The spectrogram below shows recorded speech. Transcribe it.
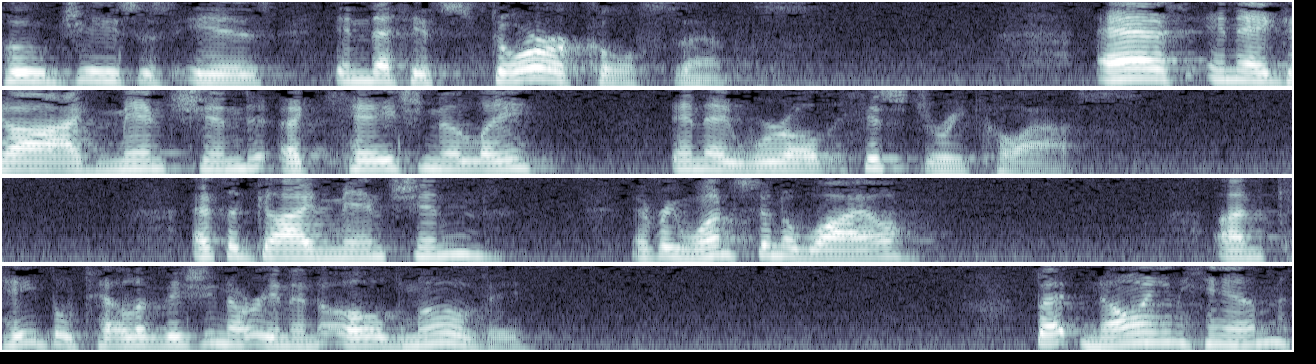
who Jesus is in the historical sense. As in a guy mentioned occasionally in a world history class. As a guy mentioned every once in a while on cable television or in an old movie. But knowing him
